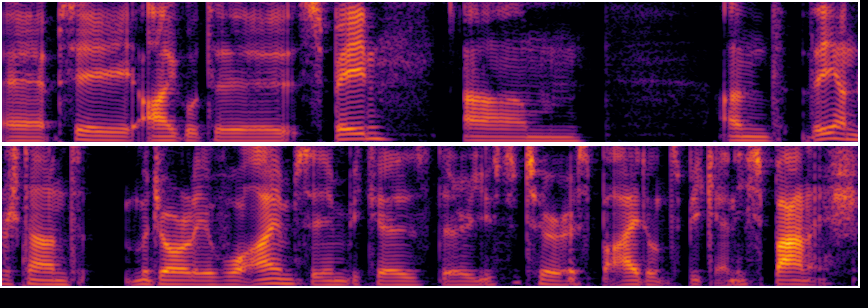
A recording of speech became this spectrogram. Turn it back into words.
uh, say I go to Spain, um, and they understand majority of what I'm saying because they're used to tourists, but I don't speak any Spanish.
